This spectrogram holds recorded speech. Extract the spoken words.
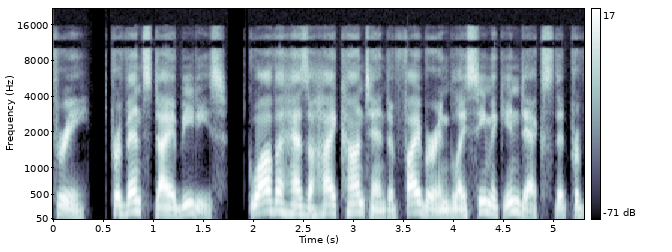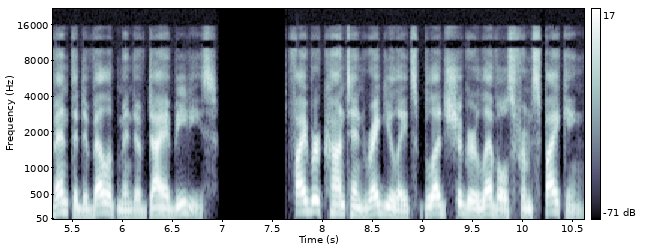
3. Prevents diabetes. Guava has a high content of fiber and glycemic index that prevent the development of diabetes. Fiber content regulates blood sugar levels from spiking,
